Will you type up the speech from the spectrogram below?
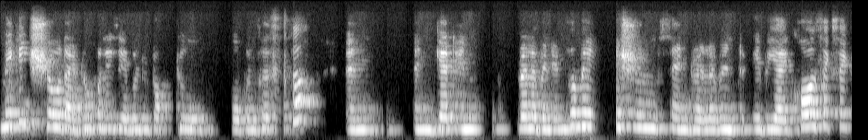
making sure that Drupal is able to talk to OpenFISCA and, and get in relevant information, send relevant API calls, etc.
